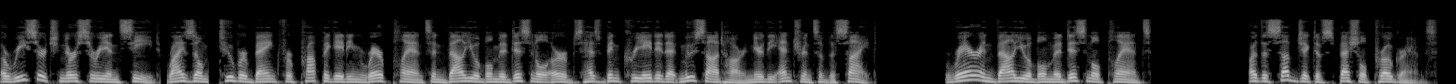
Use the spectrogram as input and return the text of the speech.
A research nursery and seed, rhizome, tuber bank for propagating rare plants and valuable medicinal herbs has been created at Musadhar near the entrance of the site. Rare and valuable medicinal plants are the subject of special programs.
